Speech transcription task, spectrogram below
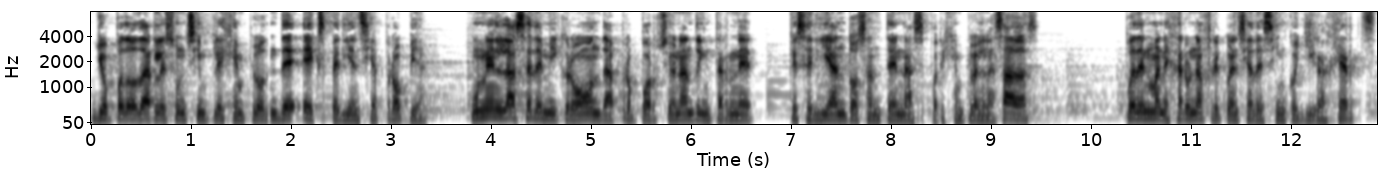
yo puedo darles un simple ejemplo de experiencia propia. Un enlace de microonda proporcionando internet, que serían dos antenas, por ejemplo, enlazadas, pueden manejar una frecuencia de 5 GHz,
